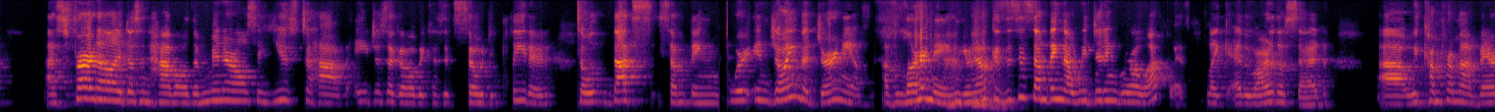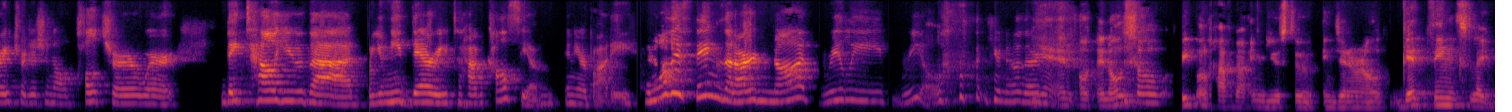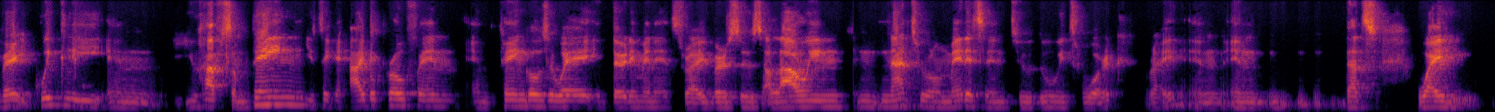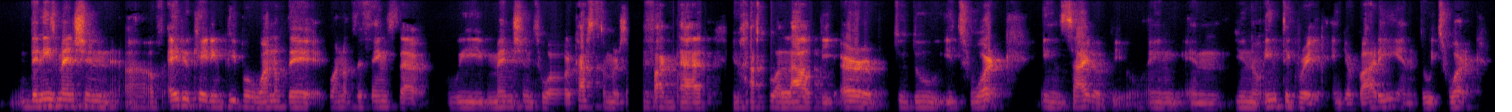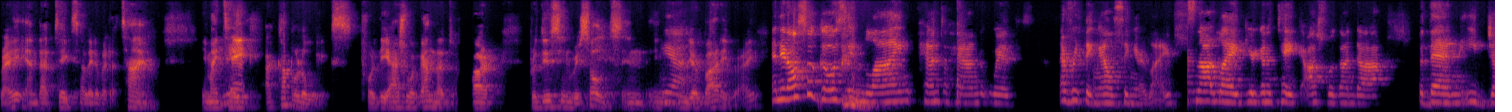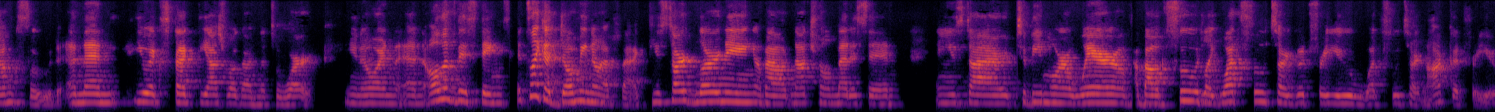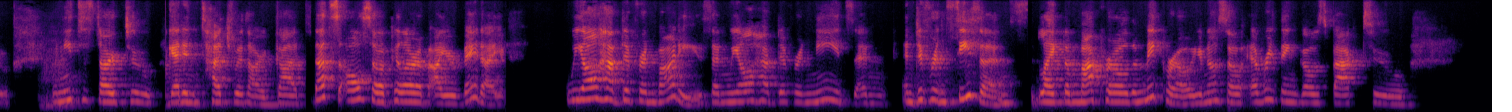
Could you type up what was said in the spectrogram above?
as fertile. It doesn't have all the minerals it used to have ages ago because it's so depleted. So that's something we're enjoying the journey of, of learning, you know, because this is something that we didn't grow up with. Like Eduardo said, uh, we come from a very traditional culture where they tell you that you need dairy to have calcium in your body and all these things that are not really real you know they're yeah and, uh, and also people have gotten used to in general get things like very quickly and you have some pain you take an ibuprofen and pain goes away in 30 minutes right versus allowing natural medicine to do its work right? And and that's why Denisse mentioned uh, of educating people. One of the one of the things that we mentioned to our customers the fact that you have to allow the herb to do its work inside of you and, and you know integrate in your body and do its work, right? And that takes a little bit of time. It might take yeah. a couple of weeks for the ashwagandha to start producing results in, in, yeah. in your body, right? And it also goes in line hand to hand with everything else in your life. It's not like you're going to take ashwagandha but then eat junk food and then you expect the ashwagandha to work you know and and all of these things. It's like a domino effect. You start learning about natural medicine and you start to be more aware of about food like what foods are good for you what foods are not good for you. We need to start to get in touch with our gut. That's also a pillar of ayurveda we all have different bodies and we all have different needs and and different seasons like the macro the micro you know? So everything goes back to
